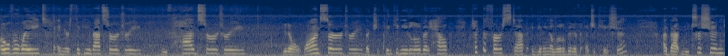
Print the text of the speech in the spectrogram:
overweight and you're thinking about surgery, you've had surgery, you don't want surgery, but you think you need a little bit of help, take the first step in getting a little bit of education about nutrition,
